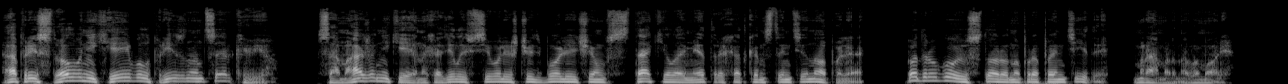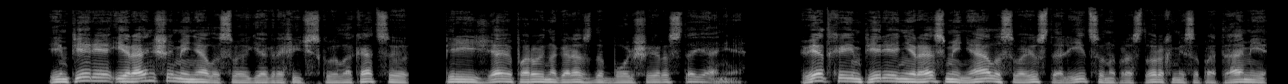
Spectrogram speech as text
а престол в Никее был признан церковью. Сама же Никея находилась всего лишь чуть более чем в ста километрах от Константинополя, по другую сторону Пропантиды, Мраморного моря. Империя и раньше меняла свою географическую локацию, переезжая порой на гораздо большие расстояния. Ветхая империя не раз меняла свою столицу на просторах Месопотамии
